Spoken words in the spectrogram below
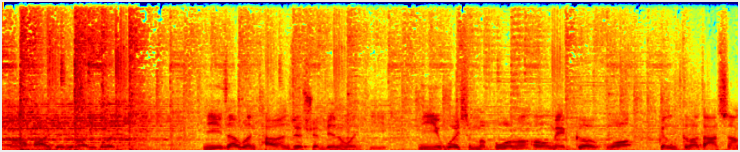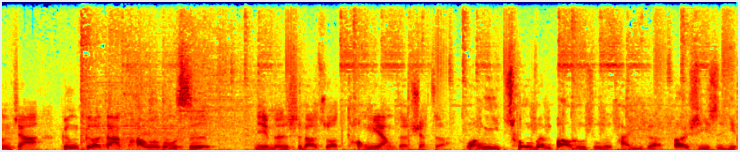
同样华尔街遇到一个问题：你在问台湾这个选边的问题，你为什么不问问欧美各国、跟各大商家、跟各大跨国公司，你们是不是要做同样的选择？王毅充分暴露出了他一个二十一世纪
